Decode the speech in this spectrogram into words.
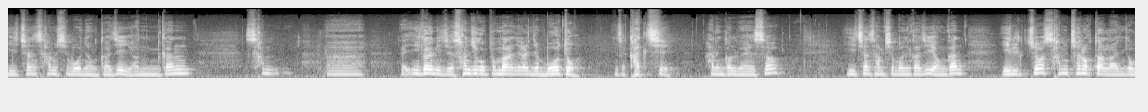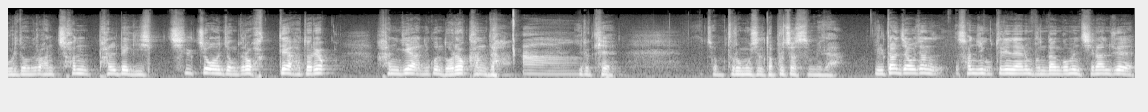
2035년까지 연간 3 어, 이건 이제 선진국뿐만 아니라 이제 모두 이제 같이 하는 걸로 해서 2035년까지 연간 1조 3천억 달러, 그러니까 우리 돈으로 한 1,827조 원 정도로 확대하도록 한 게 아니고 노력한다. 아. 이렇게 좀 두루뭉실 덧붙였습니다. 일단 자우전 선진국들이 내는 분담금은 지난주에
